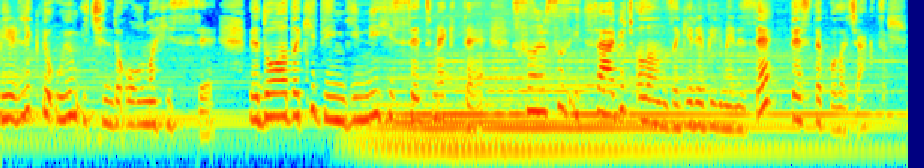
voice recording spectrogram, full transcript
birlik ve uyum içinde olma hissi ve doğadaki dinginliği hissetmek de sınırsız içsel güç alanınıza girebilmenize destek olacaktır.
